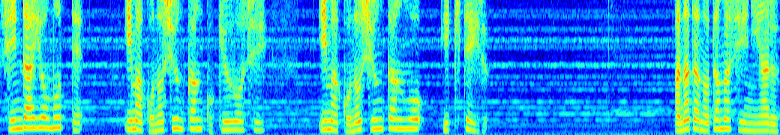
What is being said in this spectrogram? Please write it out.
信頼を持って今この瞬間呼吸をし今この瞬間を生きている。あなたの魂にある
